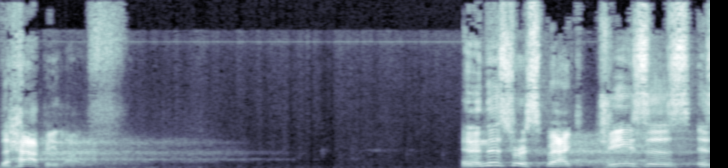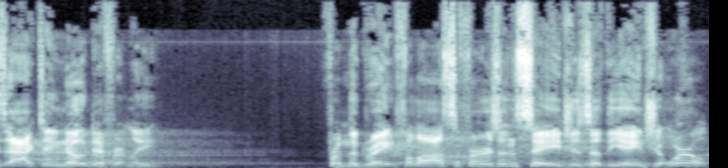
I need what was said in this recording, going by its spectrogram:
the happy life. And in this respect, Jesus is acting no differently from the great philosophers and sages of the ancient world.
